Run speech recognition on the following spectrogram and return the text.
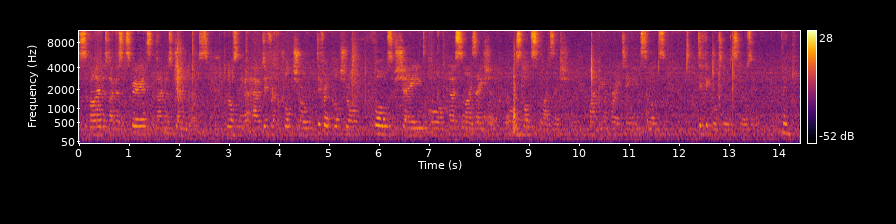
survivors, diverse experience, and diverse genders, and also about how different cultural, different cultural forms of shame or personalisation or responsibilisation might be operating in someone's difficulty in disclosing. Thank you.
